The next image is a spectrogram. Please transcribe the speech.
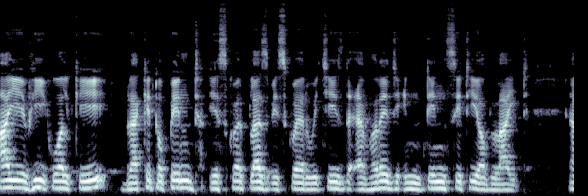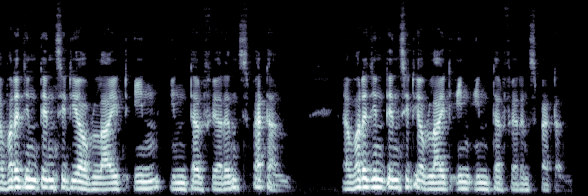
IAV equal K bracket opened A square plus B square which is the average intensity of light. Average intensity of light in interference pattern average intensity of light in interference pattern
